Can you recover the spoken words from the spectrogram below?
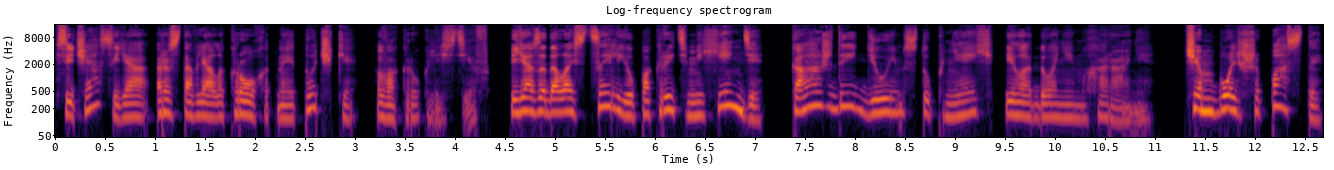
Сейчас я расставляла крохотные точки вокруг листьев. Я задалась целью покрыть мехенди каждый дюйм ступней и ладоней Махарани. Чем больше пасты,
